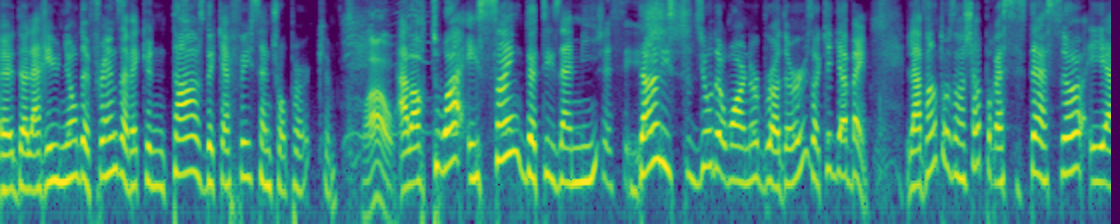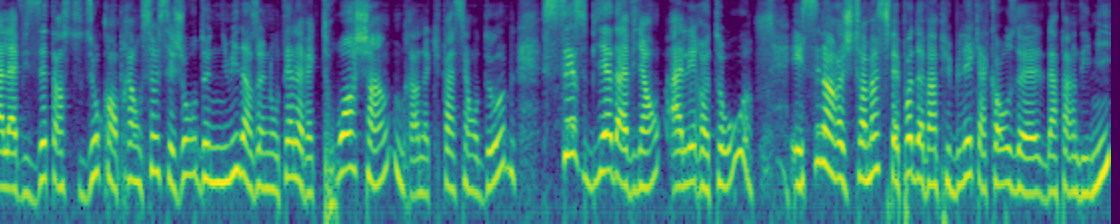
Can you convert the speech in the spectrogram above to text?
Euh, de la réunion de Friends avec une tasse de café Central Perk. Wow. Alors, toi et cinq de tes amis dans les studios de Warner Brothers. OK, Gabin? La vente aux enchères pour assister à ça et à la visite en studio comprend aussi un séjour d'une nuit dans un hôtel avec trois chambres en occupation double, six billets d'avion aller-retour. Et si l'enregistrement ne se fait pas devant public à cause de la pandémie,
